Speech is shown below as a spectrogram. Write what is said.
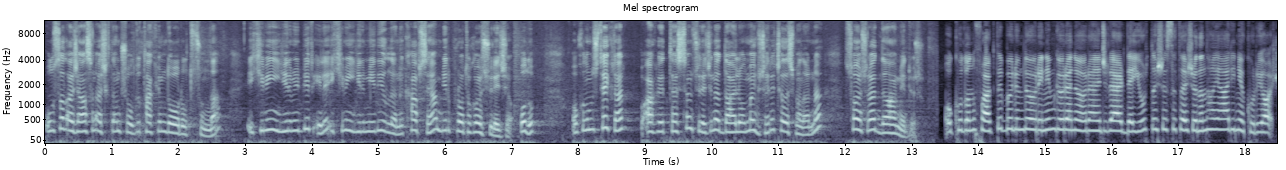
Ulusal Ajans'ın açıklamış olduğu takvim doğrultusunda 2021 ile 2027 yıllarını kapsayan bir protokol süreci olup okulumuz tekrar bu akreditasyon sürecine dahil olmak üzere çalışmalarına son sürat devam ediyor. Okulun farklı bölümde öğrenim gören öğrenciler de yurt dışı stajının hayalini kuruyor.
